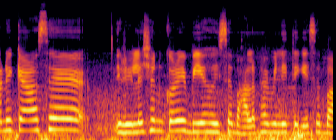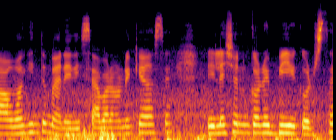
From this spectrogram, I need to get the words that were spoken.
অনেকে আছে রিলেশন করে বিয়ে হয়েছে, ভালো ফ্যামিলিতে গেছে, বাবা মা কিন্তু মেনে নিছে। আবার অনেকে আছে রিলেশন করে বিয়ে করছে।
